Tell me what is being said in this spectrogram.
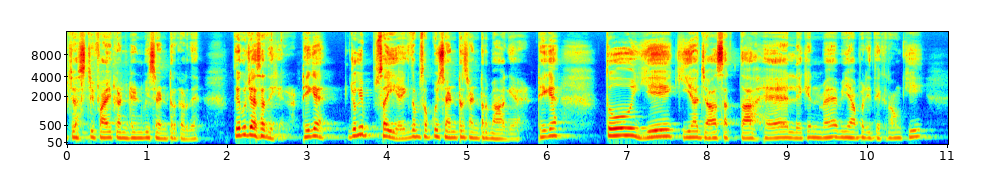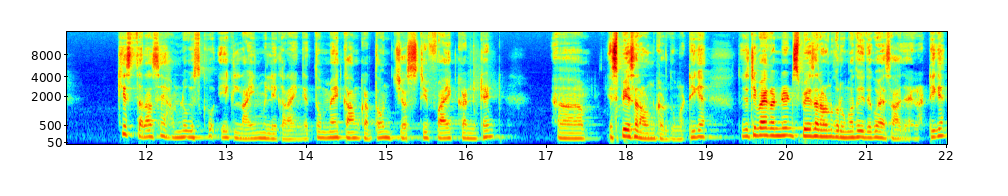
जस्टिफाई कंटेंट भी सेंटर कर दें। तो ये कुछ ऐसा दिखेगा, ठीक है? जो कि सही है, एकदम सब कुछ सेंटर सेंटर में आ गया है, ठीक है? तो ये किया जा सकता है, लेकिन मैं भी यहाँ पर ये देख रहा हूँ कि किस तरह से हम लोग इसको एक लाइन में लेकर आएँगे। तो मैं काम करता हूँ जस्टिफाई कंटेंट स्पेस अराउंड कर दूँगा, ठीक है? तो जस्टिफाई कंटेंट स्पेस अराउंड करूँगा तो ये देखो ऐसा आ जाएगा, ठीक है?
